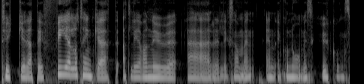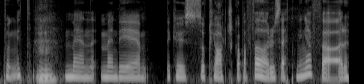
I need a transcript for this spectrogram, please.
tycker att det är fel att tänka att, att leva nu är liksom en, en ekonomisk utgångspunkt. mm. Men, men det, det kan ju såklart skapa förutsättningar för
